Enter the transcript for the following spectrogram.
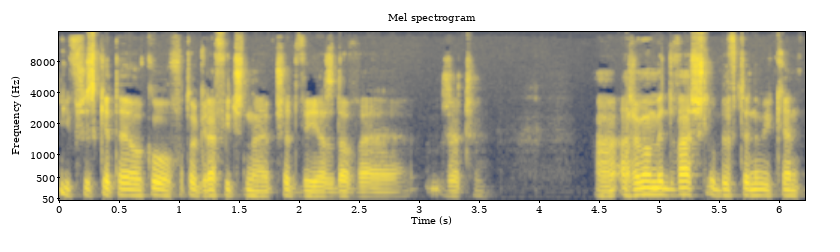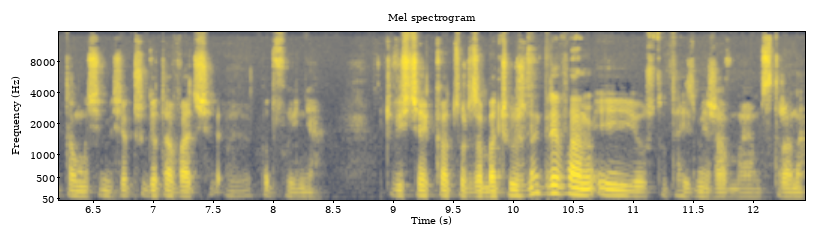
i wszystkie te około fotograficzne, przedwyjazdowe rzeczy. A, a że mamy dwa śluby w ten weekend, to musimy się przygotować y, podwójnie. Oczywiście kocur zobaczył, że nagrywam i już tutaj zmierza w moją stronę.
